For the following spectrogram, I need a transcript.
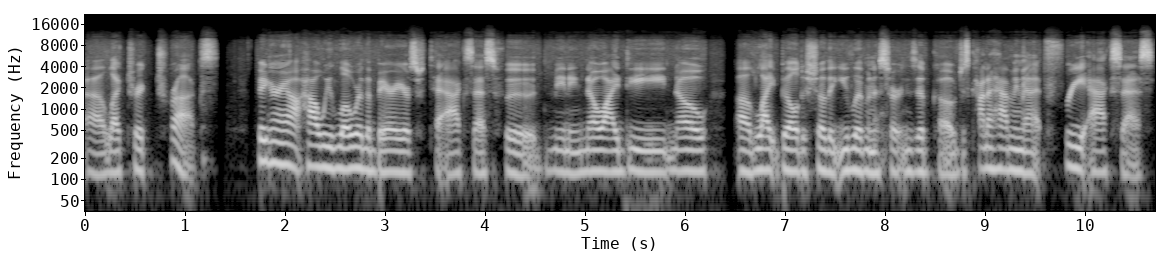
Uh, electric trucks, figuring out how we lower the barriers to access food, meaning no ID, no uh, light bill to show that you live in a certain zip code, just kind of having that free access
